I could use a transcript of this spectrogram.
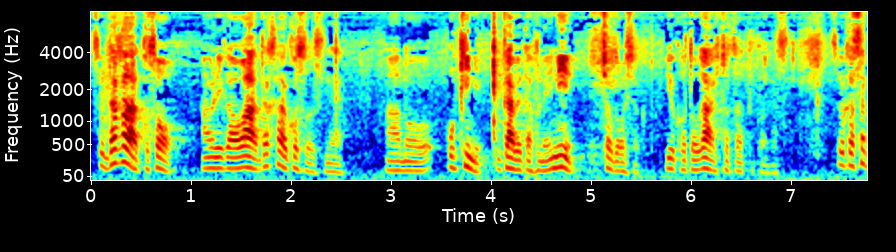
それだからこそ、アメリカはだからこそですね、あの沖に浮かべた船に貯蔵しておくということが一つあったと思います。それから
